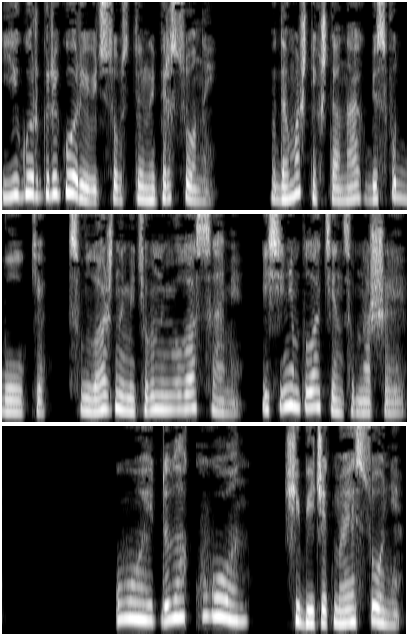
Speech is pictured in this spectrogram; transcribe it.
Егор Григорьевич собственной персоной. В домашних штанах, без футболки, с влажными темными волосами и синим полотенцем на шее. «Ой, Долокон!» – щебечет моя Соня,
